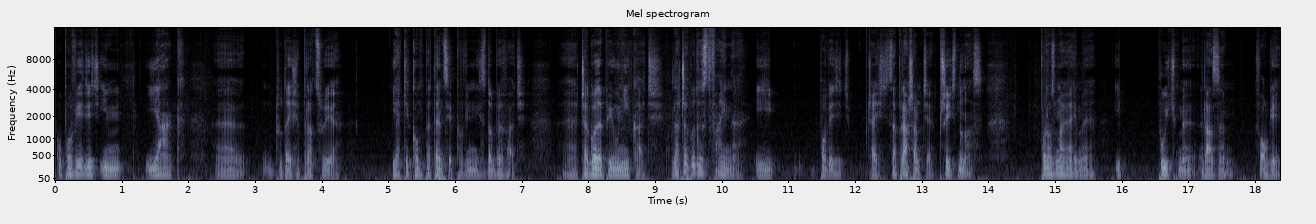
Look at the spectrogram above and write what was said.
opowiedzieć im, jak e, tutaj się pracuje, jakie kompetencje powinni zdobywać, e, czego lepiej unikać, dlaczego to jest fajne. I powiedzieć: Cześć, zapraszam Cię, przyjdź do nas, porozmawiajmy i pójdźmy razem w ogień.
